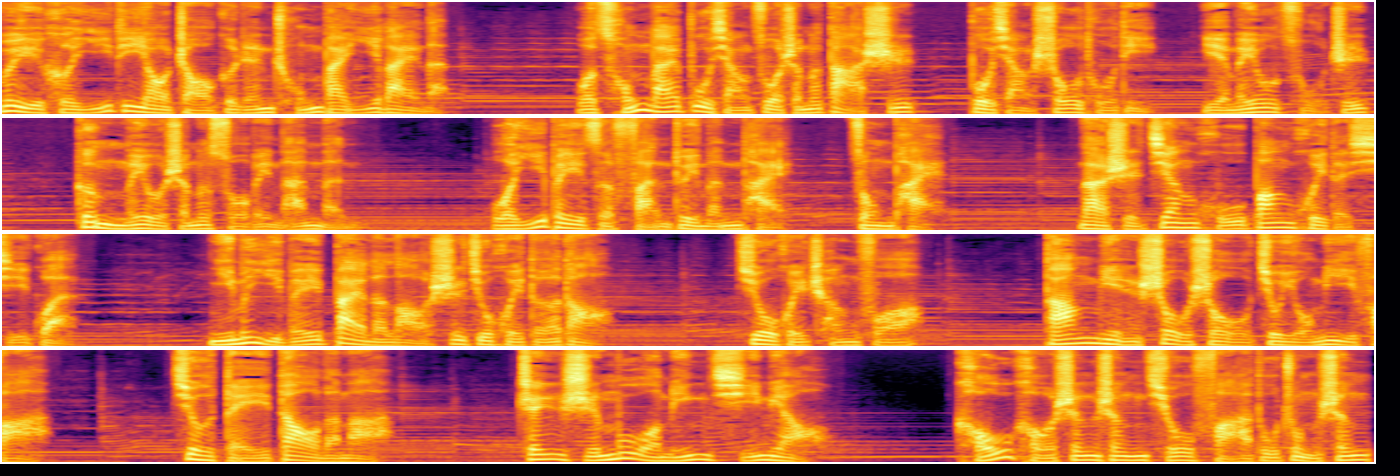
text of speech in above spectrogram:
为何一定要找个人崇拜依赖呢？我从来不想做什么大师，不想收徒弟，也没有组织，更没有什么所谓南门。我一辈子反对门派、宗派，那是江湖帮会的习惯。你们以为拜了老师就会得道，就会成佛，当面授受就有秘法？就得到了吗？真是莫名其妙，口口声声求法度众生，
